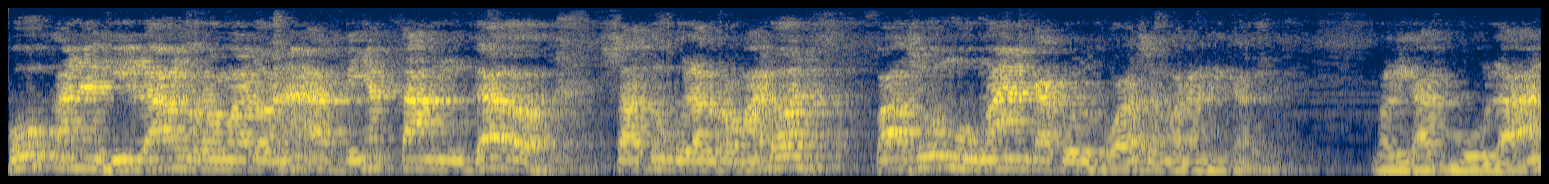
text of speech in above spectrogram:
Hu kana hilalu Ramadan. Artinya tanggal satu bulan Ramadan pasumu mangka kudu puasa kabeh melihat bulan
